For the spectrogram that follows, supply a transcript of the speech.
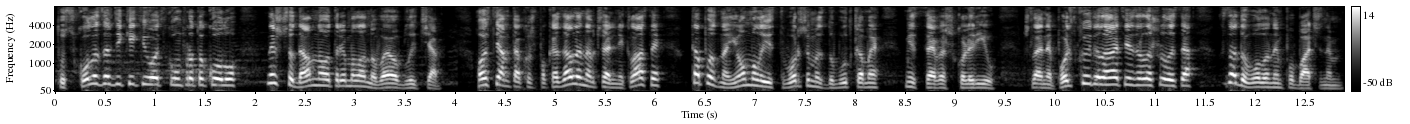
Тут школа завдяки кіотському протоколу нещодавно отримала нове обличчя. Гостям також показали навчальні класи та познайомили із творчими здобутками місцевих школярів. Члени польської делегації залишилися задоволеним побаченим.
